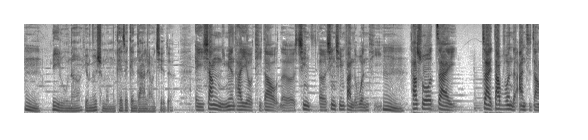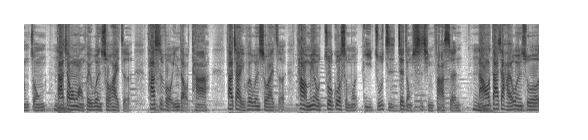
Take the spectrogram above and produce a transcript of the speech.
嗯，例如呢，有没有什么我们可以再跟大家了解的？诶，像里面他也有提到呃性呃性侵犯的问题。嗯，他说在在大部分的案子当中，大家往往会问受害者，他是否引导他。大家也会问受害者，他有没有做过什么以阻止这种事情发生？嗯、然后大家还会问说，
